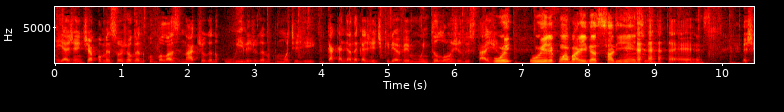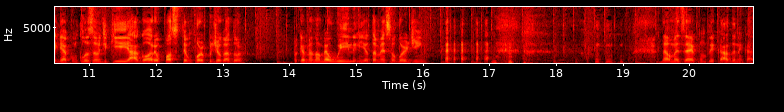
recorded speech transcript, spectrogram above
E a gente já começou jogando com Kolasinac, jogando com o William, jogando com um monte de cacalhada que a gente queria ver muito longe do estádio. O, o William com uma barriga saliente, né? é. Eu cheguei à conclusão de que agora eu posso ter um corpo de jogador. Porque meu nome é William e eu também sou gordinho. Não, mas é complicado, né, cara?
